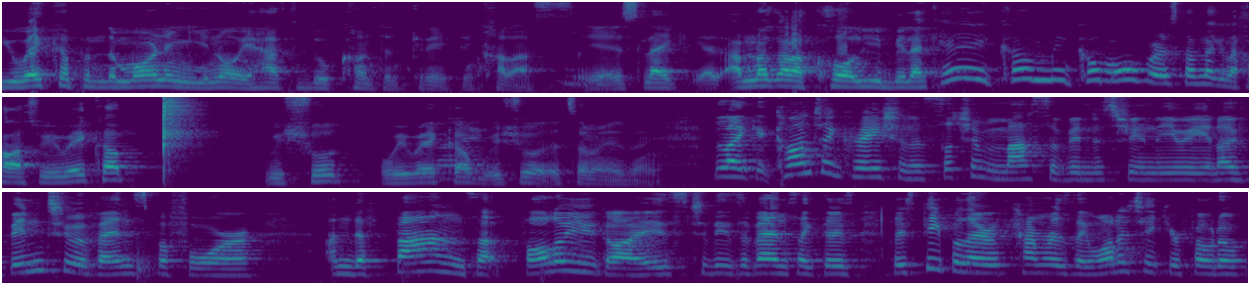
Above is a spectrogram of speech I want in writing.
you wake up in the morning, you know, you have to do content creating. Khalas. It's like I'm not gonna call you, be like, hey, come in, come over, and stuff like that. Khalas. We wake up, we shoot, we wake up, we shoot. It's amazing. Like, content creation is such a massive industry in the UAE, and I've been to events before. And the fans that follow you guys to these events, like there's there's people there with cameras. They want to take your photo.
